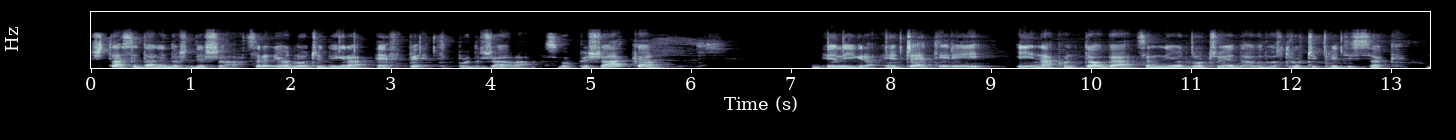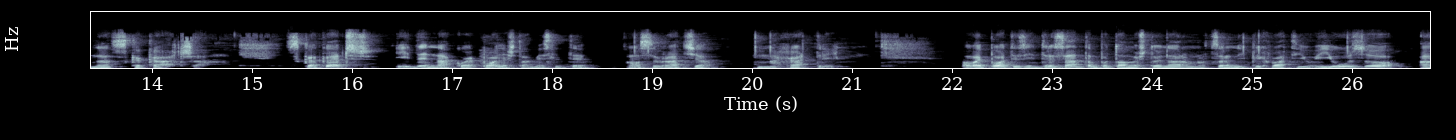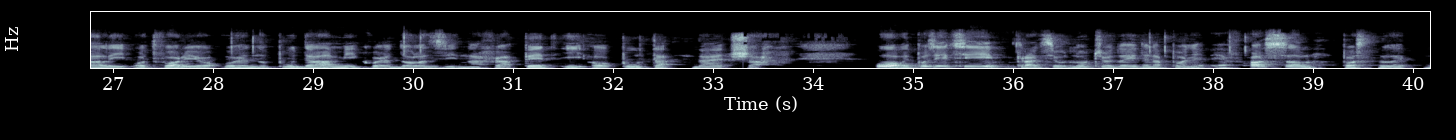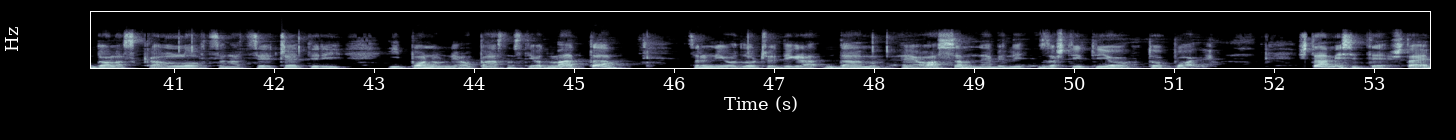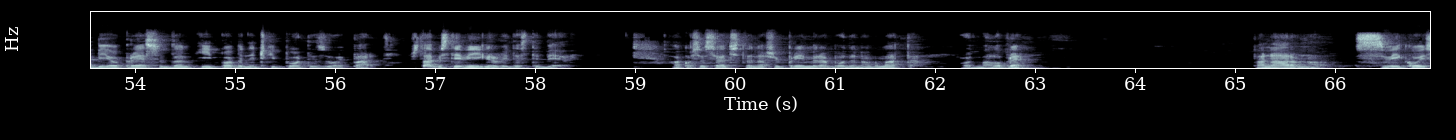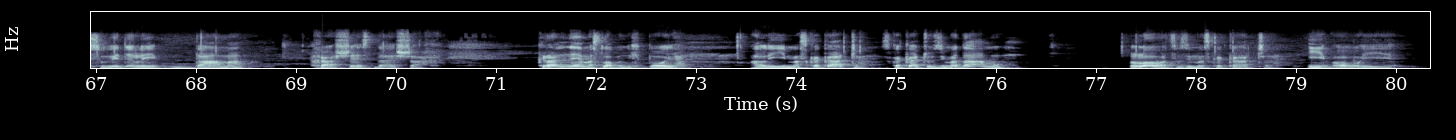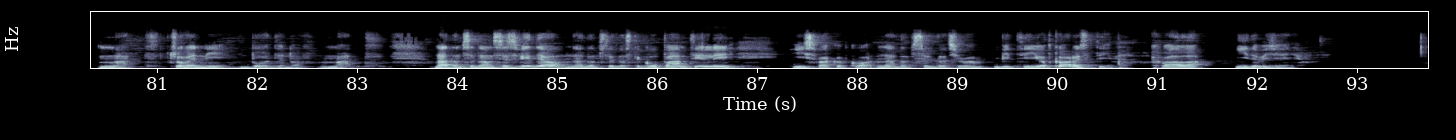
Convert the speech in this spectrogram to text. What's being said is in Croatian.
Šta se dalje dešava? Crni odluče da igra F5, podržava svog pešaka, Beli igra E4 i nakon toga crni odlučuje da udvostruči pritisak na skakača. Skakač ide na koje polje, šta mislite? On se vraća na H3. Ovaj potez je interesantan po tome što je naravno crni prihvatio i uzo, ali otvorio ujedno put dami koja dolazi na H5 i ovog puta daje šah. U ovoj poziciji kralj se odlučio da ide na polje F8, posle dolaska lovca na C4 i ponovne opasnosti od mata, crni odlučio da igra damom E8, ne bi li zaštitio to polje. Šta mislite, šta je bio presudan i pobednički potez u ovoj partiji? Šta biste vi igrali da ste beli? Ako se sećate našeg primjera bodenog mata, od malo pre. Pa naravno, svi koji su videli, dama H6 daje šah. Kralj nema slobodnih polja, ali ima skakača. Skakač uzima damu, lovac uzima skakača i ovo je mat, čuveni Bodenov mat. Nadam se da vam se svideo, nadam se da ste ga upamtili i svakako nadam se da će vam biti i od koristi. Hvala i doviđenja.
